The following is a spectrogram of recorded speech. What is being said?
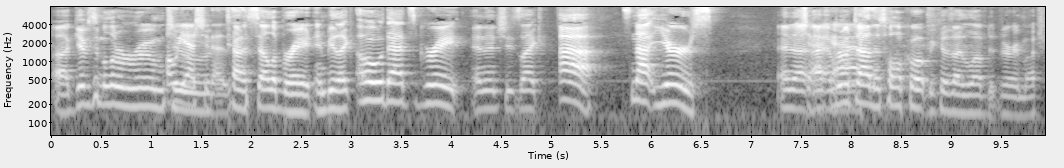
Uh, gives him a little room to Oh, yeah, she does. kind of celebrate and be like, "Oh, that's great," and then she's like, "Ah, it's not yours." And I, I wrote down this whole quote because I loved it very much.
